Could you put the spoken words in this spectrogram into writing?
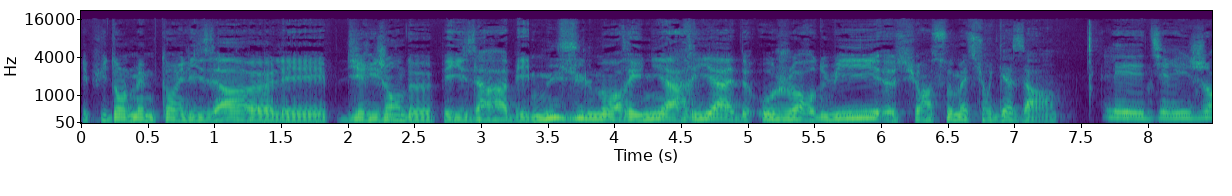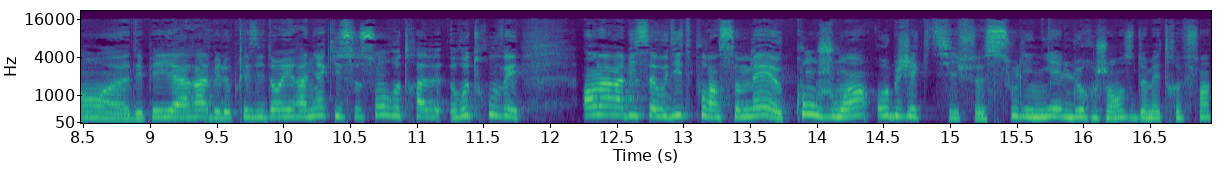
Et puis dans le même temps, Elisa, euh, les dirigeants de pays arabes et musulmans réunis à Riyad aujourd'hui euh, sur un sommet sur Gaza. Hein. Les dirigeants euh, des pays arabes et le président iranien qui se sont retrouvés en Arabie saoudite pour un sommet conjoint. Objectif, souligner l'urgence de mettre fin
